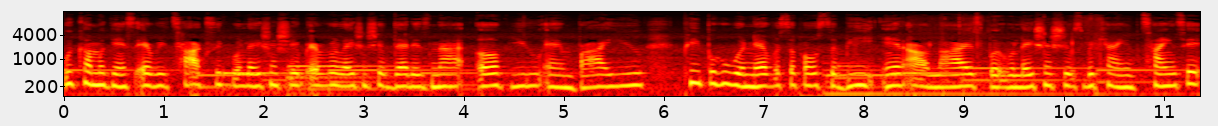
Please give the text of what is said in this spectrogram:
We come against every toxic relationship, every relationship that is not of you and by you. People who were never supposed to be in our lives, but relationships became tainted.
